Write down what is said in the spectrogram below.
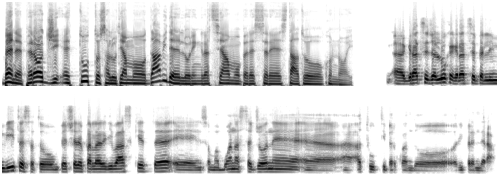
Bene, per oggi è tutto, salutiamo Davide e lo ringraziamo per essere stato con noi. Uh, grazie Gianluca, grazie per l'invito, è stato un piacere parlare di basket e insomma buona stagione uh, a, a tutti per quando riprenderà.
